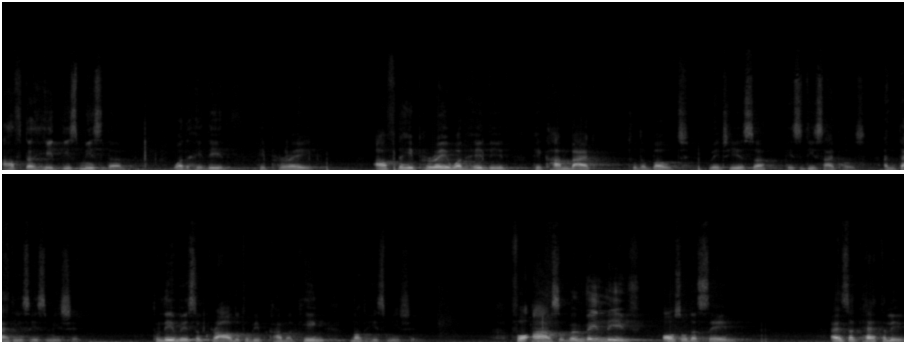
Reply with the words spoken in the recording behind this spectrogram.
After he dismissed them, what he did, he prayed. After he prayed what he did, he come back to the boat, which is uh, his disciples. And that is his mission. To live with the crowd, to become a king, not his mission. For us, when we live, also the same. As a Catholic,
